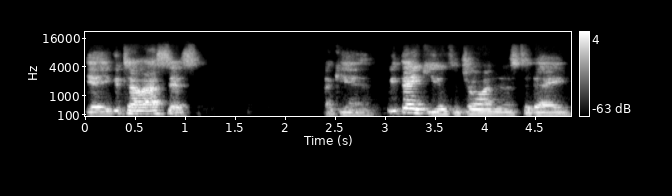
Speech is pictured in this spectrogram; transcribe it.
Yeah, you can tell I said so. Again, we thank you for joining us today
